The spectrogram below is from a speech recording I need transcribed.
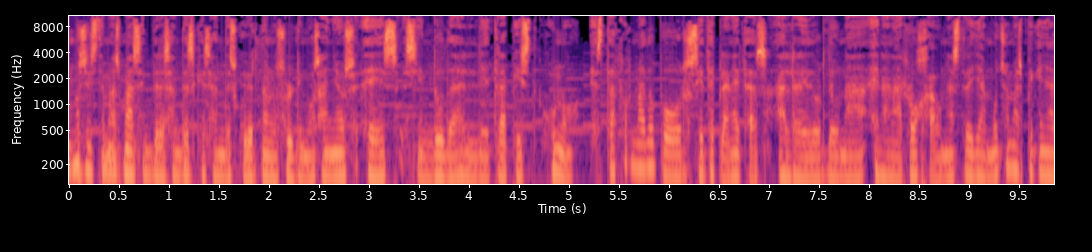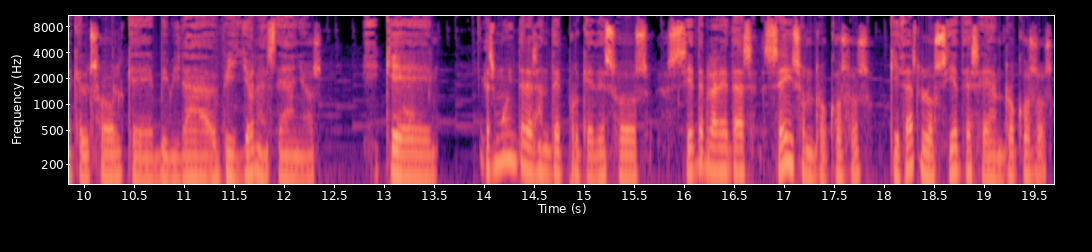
Uno de los sistemas más interesantes que se han descubierto en los últimos años es sin duda el de TRAPPIST-1. Está formado por siete planetas alrededor de una enana roja, una estrella mucho más pequeña que el Sol que vivirá billones de años y que es muy interesante porque de esos siete planetas, seis son rocosos, quizás los siete sean rocosos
